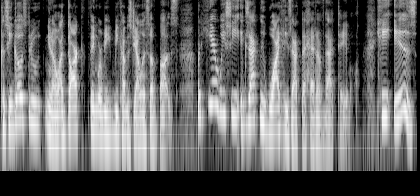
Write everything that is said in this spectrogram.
cuz he goes through, you know, a dark thing where he becomes jealous of Buzz. But here we see exactly why he's at the head of that table. He is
